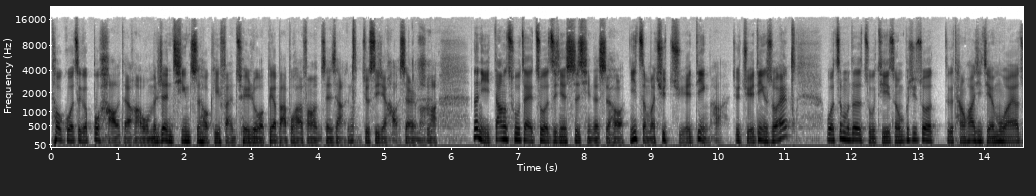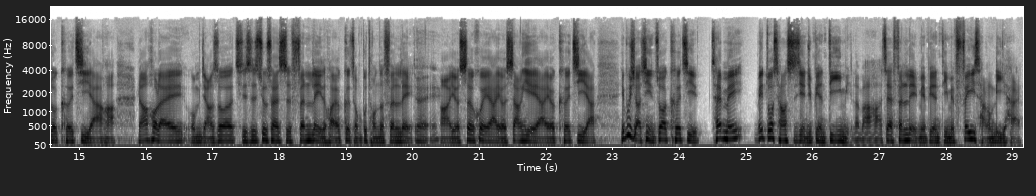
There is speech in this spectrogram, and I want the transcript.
透过这个不好的哈，我们认清之后可以反脆弱，不要把不好的放我们身上，就是一件好事儿嘛哈。那你当初在做这件事情的时候，你怎么去决定啊？就决定说，哎，我这么多的主题，怎么不去做这个谈话性节目啊？要做科技啊，哈。然后后来我们讲说，其实就算是分类的话，有各种不同的分类，对啊，有社会啊，有商业啊，有科技啊。一不小心你做到科技，才没没多长时间，你就变成第一名了嘛，哈，在分类里面变成第一名，非常厉害。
